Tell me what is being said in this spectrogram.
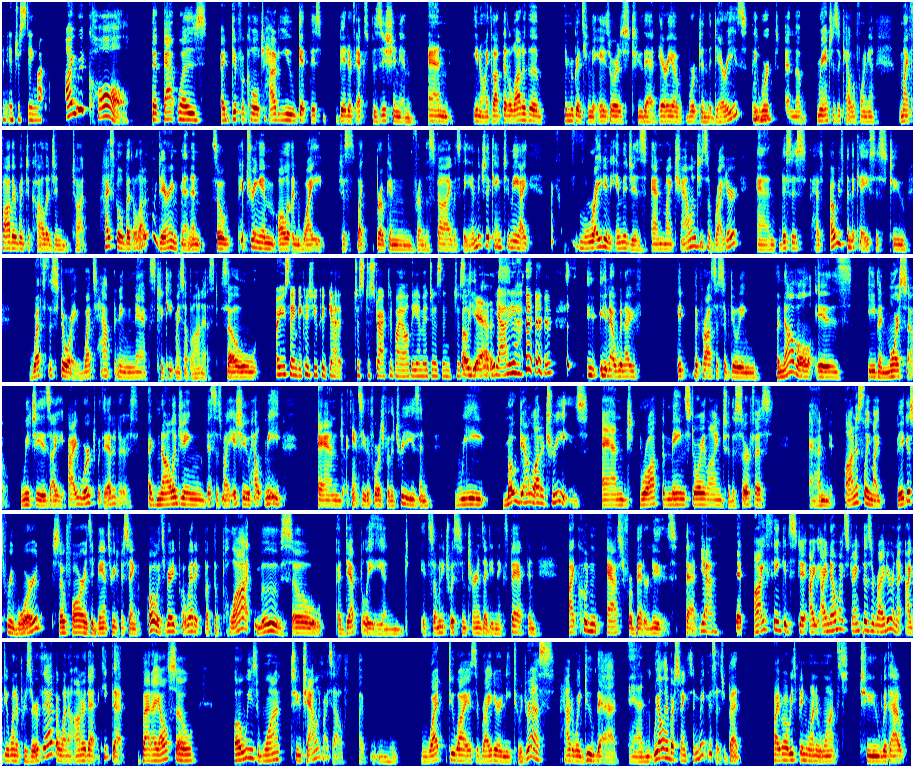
an interesting. I, I recall that that was a difficult, how do you get this bit of exposition in? And, you know, I thought that a lot of the immigrants from the Azores to that area worked in the dairies. They mm-hmm. worked in the ranches of California. My father went to college and taught high school, but a lot of them were dairymen. And so picturing him all in white, just like broken from the sky, was the image that came to me. I, I write in images, and my challenge as a writer, and this is has always been the case, is to what's the story, what's happening next, to keep myself honest. So, are you saying because you could get just distracted by all the images and just well yeah yeah yeah you, you know when i the the process of doing a novel is even more so which is i i worked with editors acknowledging this is my issue help me and i can't see the forest for the trees. And we mowed down a lot of trees and brought the main storyline to the surface. And honestly my biggest reward so far is advanced readers saying, oh, it's very poetic, but the plot moves so adeptly and it's so many twists and turns I didn't expect. And I couldn't ask for better news that yeah that I think instead I, I know my strength as a writer and I, I do want to preserve that. I want to honor that and keep that. But I also always want to challenge myself. Like what do I as a writer need to address how do I do that? And we all have our strengths and weaknesses, but I've always been one who wants to, without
